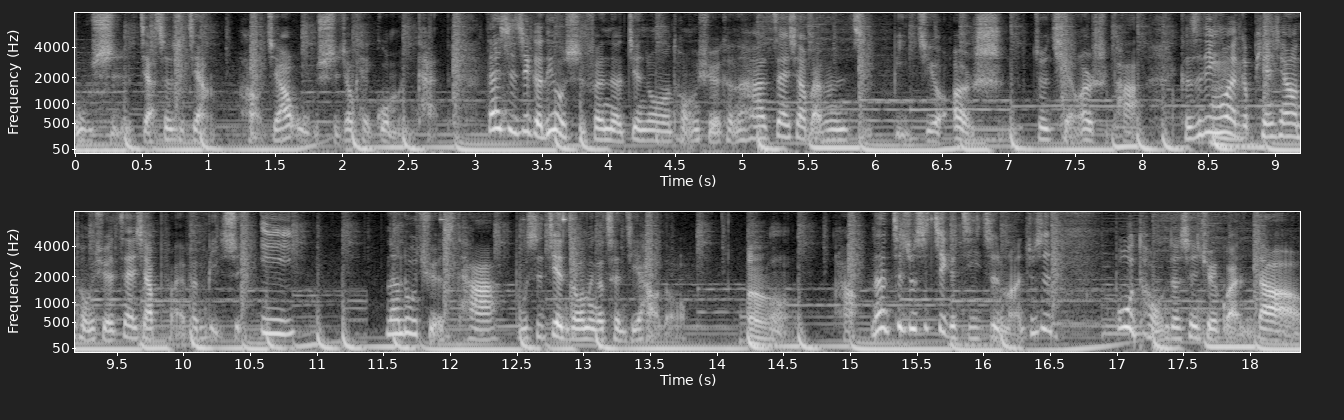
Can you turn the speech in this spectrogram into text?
五十，假设是这样，好，只要五十就可以过门槛。但是这个六十分的建中的同学，可能他在校百分之比只有二十，就前二十趴。可是另外一个偏向的同学在校百分比是一，那录取的是他，不是建中那个成绩好的哦。嗯，好，那这就是这个机制嘛，就是不同的升学管道、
